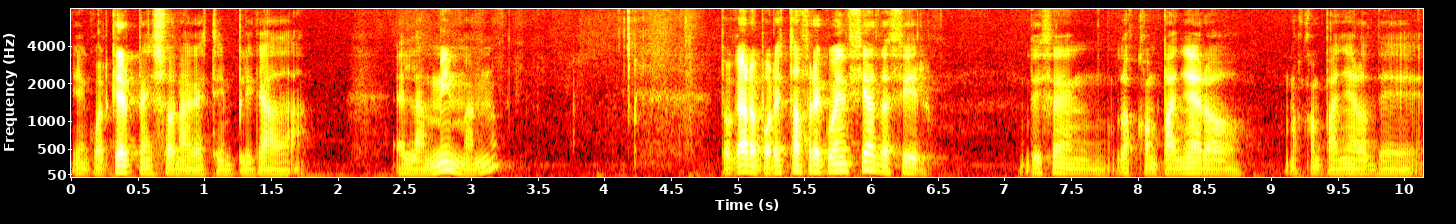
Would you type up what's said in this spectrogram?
y en cualquier persona que esté implicada en las mismas, ¿no? Pero claro, por esta frecuencia, es decir, dicen los compañeros, los compañeros de,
